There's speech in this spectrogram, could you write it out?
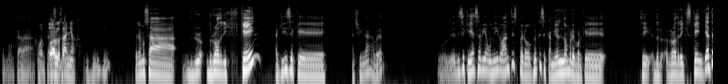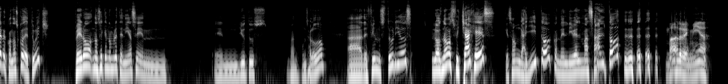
como cada. Como cada todos los años. Tenemos a Roderick Kane. Aquí dice que. A chinga, a ver. Se volvió- Dice que ya se había unido antes, pero creo que se cambió el nombre porque. Sí, Dr- Roderick Kane. Ya te reconozco de Twitch, pero no sé qué nombre tenías en. En YouTube. Bueno, un saludo. A The Film Studios. Los nuevos fichajes, que son Gallito con el nivel más alto. Madre mía.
